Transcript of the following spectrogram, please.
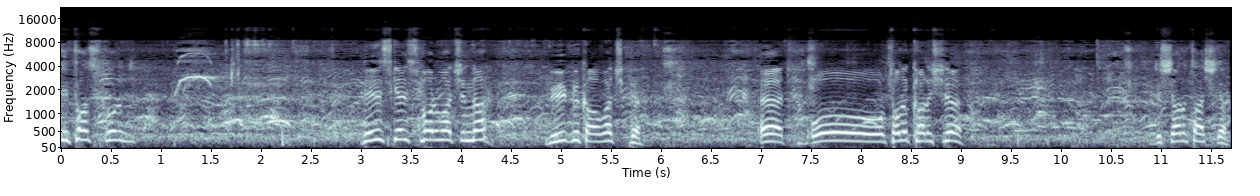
İfa Spor Denizkent Spor maçında büyük bir kavga çıktı. Evet. O ortalık karıştı. Dışarı taştı.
